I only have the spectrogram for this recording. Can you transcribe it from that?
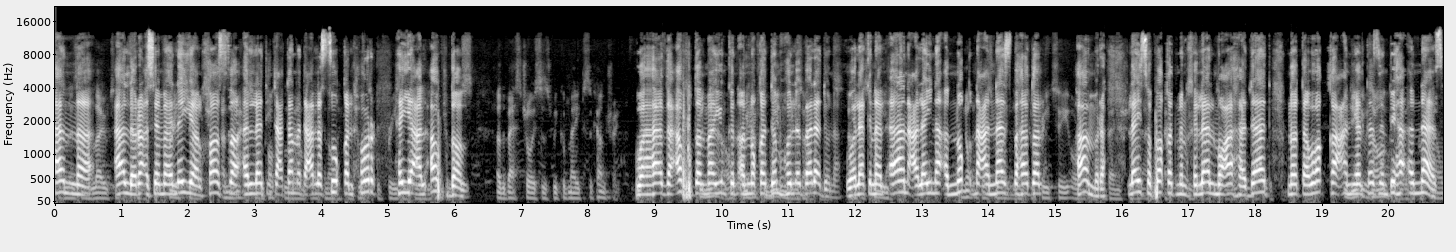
أن الرأسمالية الخاصة التي تعتمد على السوق الحر هي الأفضل. وهذا أفضل ما يمكن أن نقدمه لبلدنا. ولكن الآن علينا أن نقنع الناس بهذا الأمر. ليس فقط من خلال معاهدات نتوقع أن يلتزم بها الناس.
